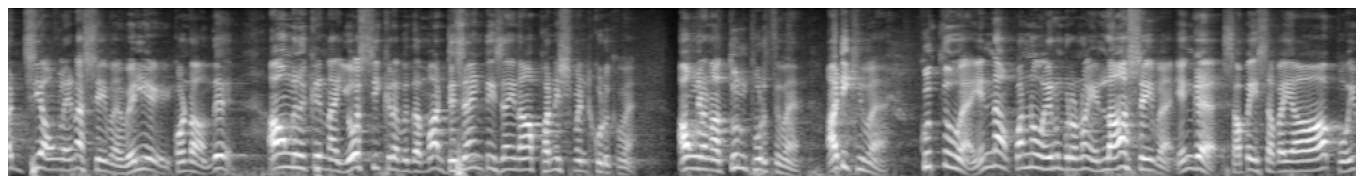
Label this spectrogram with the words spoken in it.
அடிச்சு அவங்கள என்ன செய்வேன்? வெளியே கொண்டாந்து அவங்களுக்கு நான் யோசிக்கிற விதமா டிசைன் டிசைனா பனிஷ்மெண்ட் கொடுக்குவேன். அவங்கள நான் துன்புறுத்துவேன் அடிக்குவேன். குத்துவேன். என்ன பண்ண விரும்புறனோ எல்லாம் செய்வேன். எங்கே? சபை சபையாக போய்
